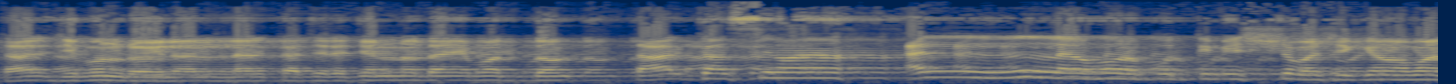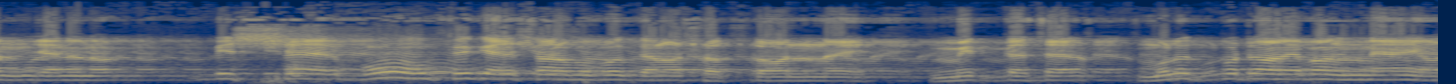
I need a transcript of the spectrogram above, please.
তার জীবন রইল আল্লাহর কাজের জন্য দায়বদ্ধ। তার কাজ ছিল আল্লাহর প্রতি বিশ্ববাসীকে আহ্বান জানানো, বিশ্বের বুক থেকে সর্বপ্রকার সত্য অন্যায়, মিথ্যাচার, মূলোৎপটন এবং ন্যায় ও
